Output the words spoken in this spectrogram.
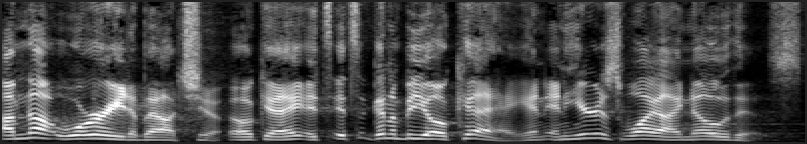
I'm not worried about you, okay? It's, it's going to be okay. And, and here's why I know this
